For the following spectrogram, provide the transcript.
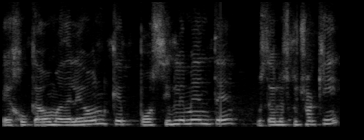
eh, Jucaoma de León, que posiblemente, usted lo escuchó aquí,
